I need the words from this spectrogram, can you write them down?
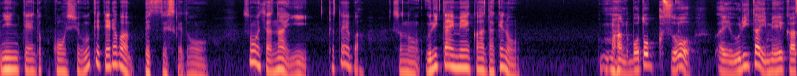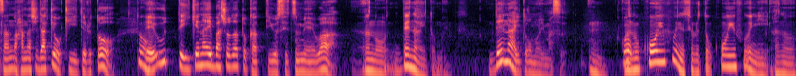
認定とか講習を受けてれば別ですけどそうじゃない例えばその売りたいメーカーだけのまあ、ボトックスを、えー売りたいメーカーさんの話だけを聞いてると、と、えー打っていけない場所だとかっていう説明はあの出ないと思います。出ないと思います。うん、これあのこういうふうにするとこういうふうにあの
